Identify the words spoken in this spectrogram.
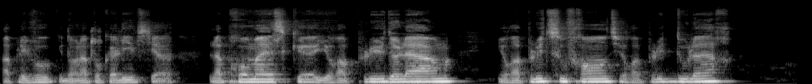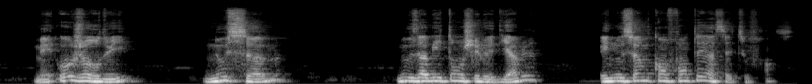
Rappelez-vous que dans l'Apocalypse, il y a la promesse qu'il y aura plus de larmes, il y aura plus de souffrance, il y aura plus de douleur. Mais aujourd'hui, nous sommes, nous habitons chez le diable et nous sommes confrontés à cette souffrance.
